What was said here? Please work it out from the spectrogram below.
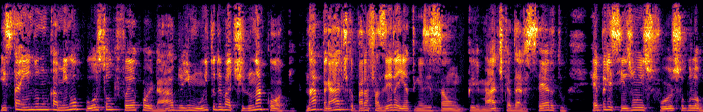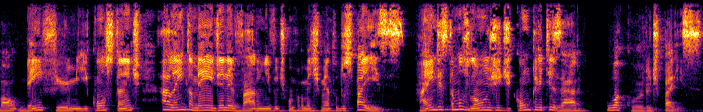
está indo num caminho oposto ao que foi acordado e muito debatido na COP. Na prática, para fazer a transição climática dar certo, é preciso um esforço global bem firme e constante, além também de elevar o nível de comprometimento dos países. Ainda estamos longe de concretizar o Acordo de Paris.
